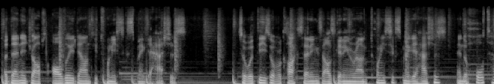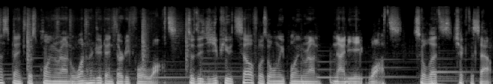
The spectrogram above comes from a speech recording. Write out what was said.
But then it drops all the way down to 26 mega hashes. So with these overclock settings, I was getting around 26 mega hashes and the whole test bench was pulling around 134 watts. So the GPU itself was only pulling around 98 watts. So let's check this out.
